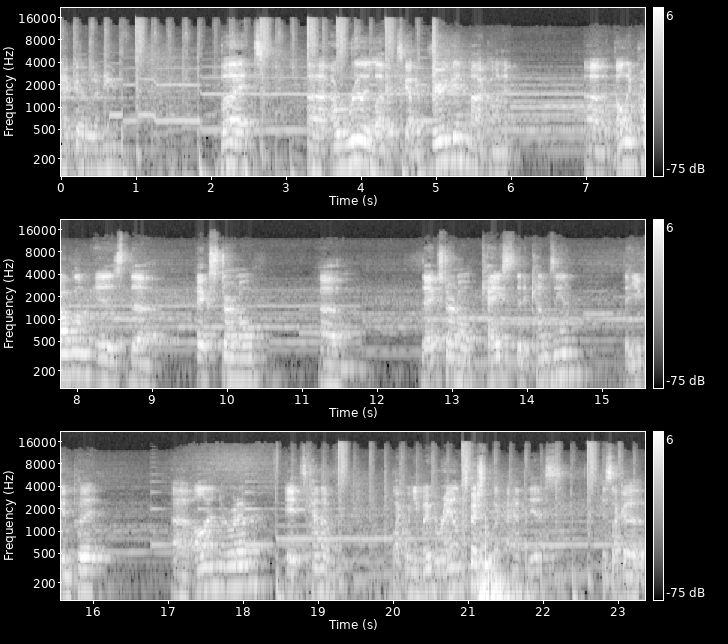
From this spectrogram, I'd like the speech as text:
echo in here. But uh, I really love it. It's got a very good mic on it. Uh, the only problem is the external, um, the external case that it comes in that you can put uh, on or whatever. It's kind of like when you move around, especially like I have this, it's like a,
